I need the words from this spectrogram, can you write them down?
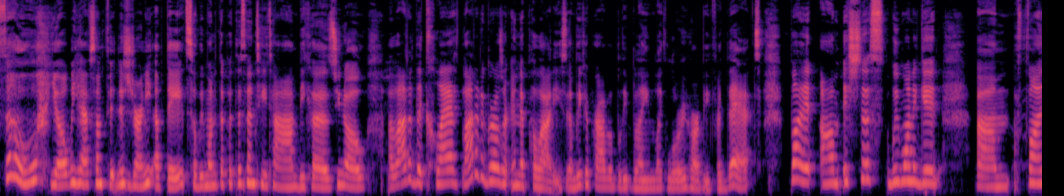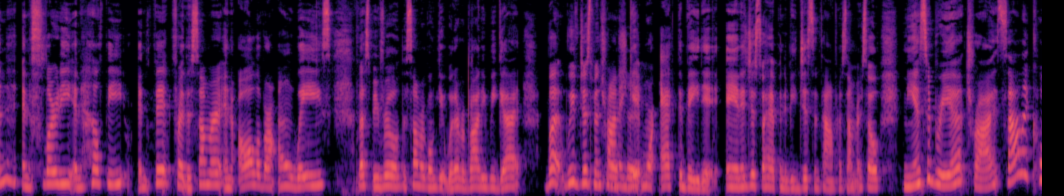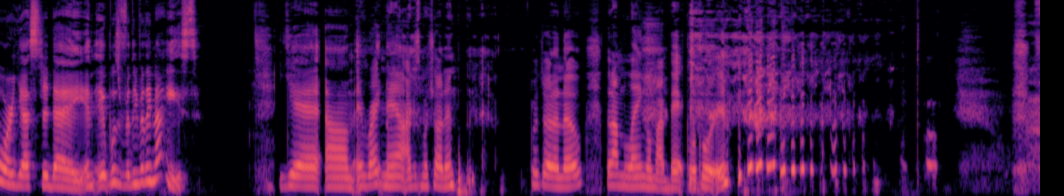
So, y'all, we have some fitness journey updates. So we wanted to put this on tea time because you know a lot of the class, a lot of the girls are into Pilates, and we could probably blame like Lori Harvey for that. But um, it's just we want to get um fun and flirty and healthy and fit for the summer in all of our own ways. Let's be real, the summer gonna get whatever body we got. But we've just been trying Real to get more activated and it just so happened to be just in time for summer. So me and Sabria tried Solidcore yesterday and it was really, really nice. Yeah, um, and right now I just want y'all to want y'all to know that I'm laying on my back recording.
